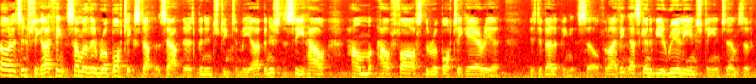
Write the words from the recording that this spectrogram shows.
Oh, that's interesting. I think some of the robotic stuff that's out there has been interesting to me. I've been interested to see how, how, how fast the robotic area is developing itself. And I think that's going to be really interesting in terms of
